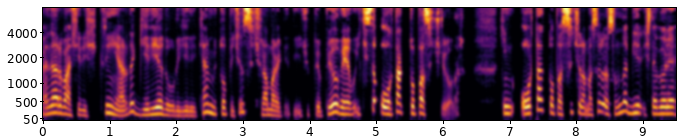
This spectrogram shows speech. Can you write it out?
Fenerbahçeli Skriniar da geriye doğru gelirken bir top için sıçrama hareketi yapıyor ve ikisi de ortak topa sıçrıyorlar. Şimdi ortak topa sıçrama sırasında bir işte böyle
